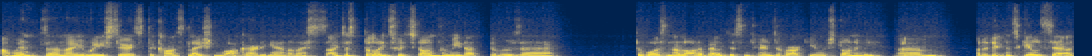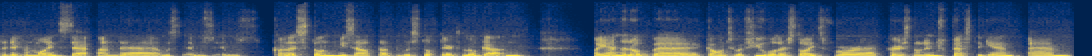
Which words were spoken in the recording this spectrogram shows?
I went and I researched the constellation rock art again, and I, I just the light switched on for me that there was a there wasn't a lot about this in terms of archaeoastronomy. Um, had a different skill set, had a different mindset, and uh, it was it was it was kind of stunned myself that there was stuff there to look at, and I ended up uh, going to a few other sites for uh, personal interest again. Um,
